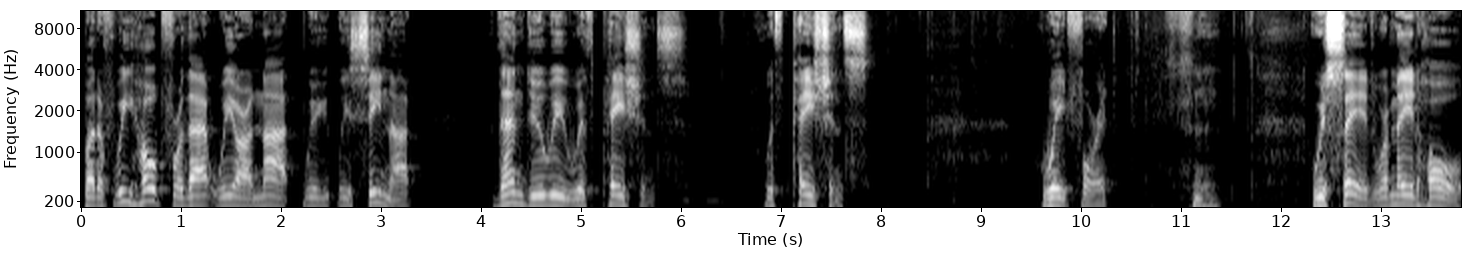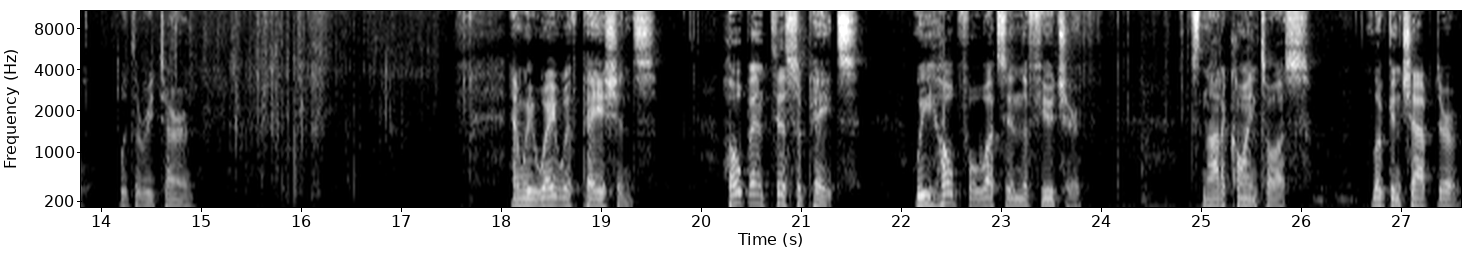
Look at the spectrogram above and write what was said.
But if we hope for that we are not, we, we see not, then do we with patience, with patience, wait for it. we're saved, we're made whole with the return. And we wait with patience. Hope anticipates. We hope for what's in the future. It's not a coin toss. Look in chapter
